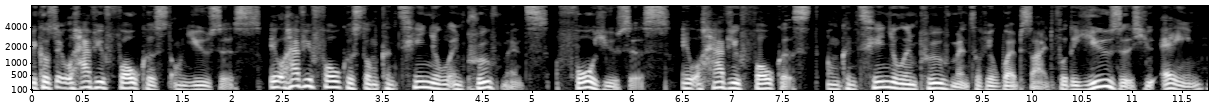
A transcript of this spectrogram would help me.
Because it will have you focused on users. It will have you focused on continual improvements for users. It will have you focused on continual improvements of your website for the users you aim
